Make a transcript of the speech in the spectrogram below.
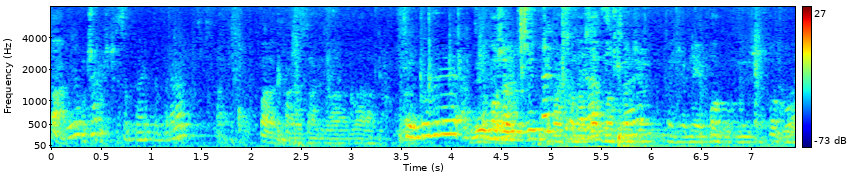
Tak, oczywiście. Super, dobra. Parę, parę zdań dla, dla... Dzień dobry. A Nie może dzień wyjść Państwo na zewnątrz, będzie, będzie mniej pogłos, mniejszy pogłos.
